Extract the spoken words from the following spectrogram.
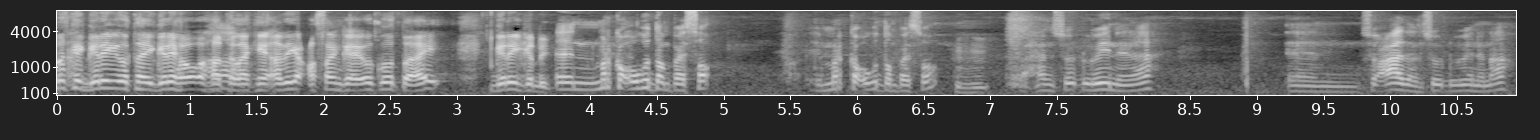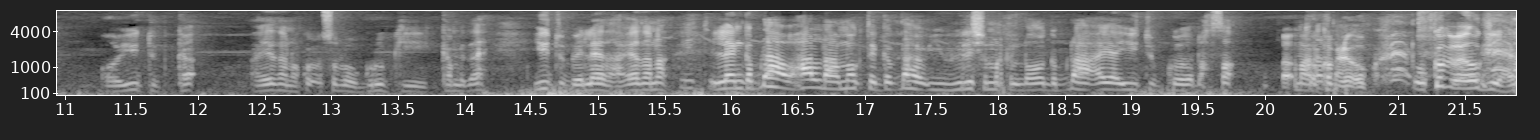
dadka garay u tahay garay ha u ahaato laakiin adiga casaanka ay ku tahay garay ka dhig Een, marka ugu dambeyso marka ugu dambeyso waxaan soo dhaweynaynaa een, sucaadaan soo dhaweynaynaa oo youtube-ka ayadana ku cusub oo groupkii ka mid ah. Youtube bay leedahay ayadana. Ilaan gabdhaha waxaa la dhahaa moogta gabdhaha iyo wiilasha marka la dhaho gabdhaha ayaa youtube-kooda dhaqsa. Og. Uu kobco og yahay.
